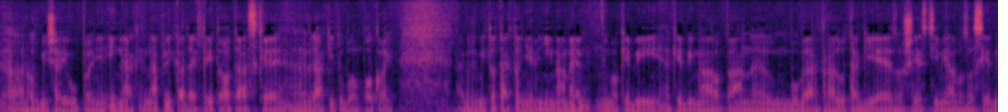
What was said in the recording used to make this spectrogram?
rozmýšľajú úplne inak. Napríklad aj v tejto otázke, že aký tu bol pokoj. Takže my to takto nevnímame, lebo keby, keby mal pán Bugár Pradu, tak je so 6 alebo so 7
